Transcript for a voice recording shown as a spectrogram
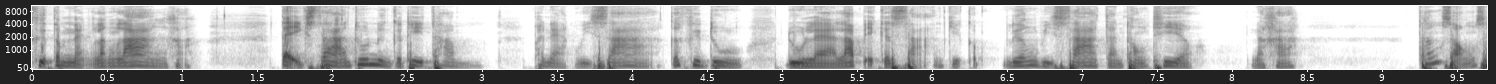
คือตำแหน่งล่างๆค่ะ แต่อีกสถานทูตหนึ่งกะทิทำ แผนกวีซ่าก็คือดูดูแลรับเอกสารเกี่ยวกับเรื่องวีซ่าการท่องเที่ยวนะคะ ทั้งสองส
